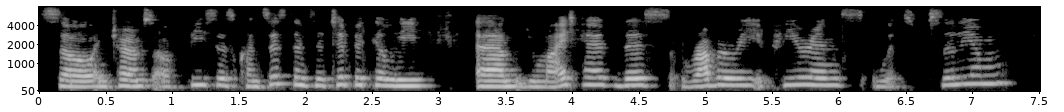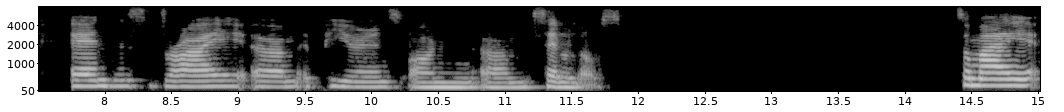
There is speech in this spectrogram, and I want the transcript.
So in terms of feces consistency, typically um, you might have this rubbery appearance with psyllium and this dry um, appearance on um, cellulose. So my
